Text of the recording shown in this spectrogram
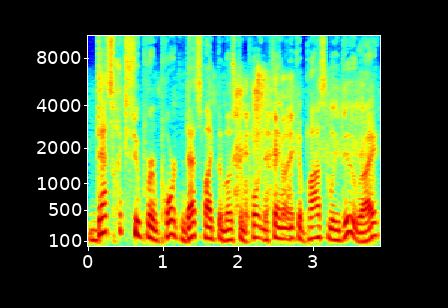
That's like super important. That's like the most important thing we could possibly do, right?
